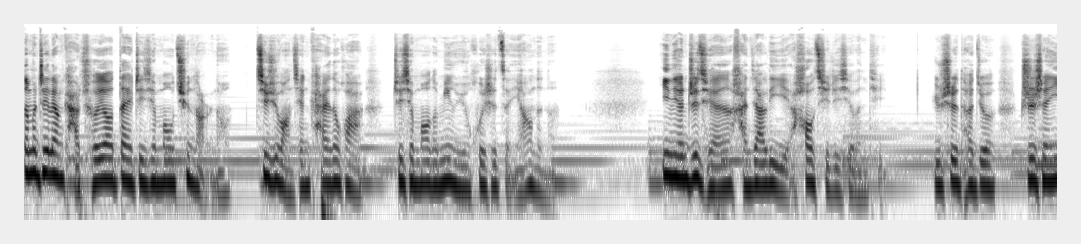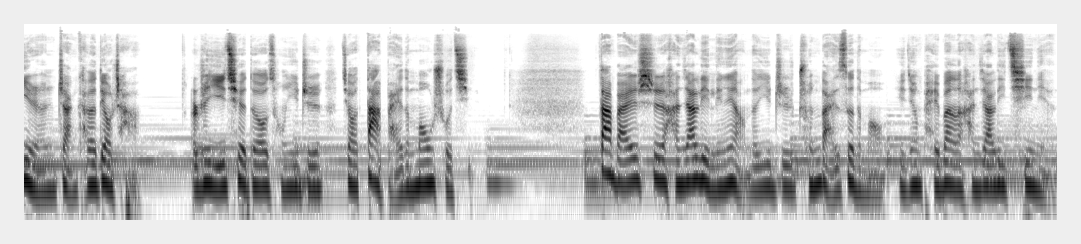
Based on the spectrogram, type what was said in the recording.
那么这辆卡车要带这些猫去哪儿呢？继续往前开的话，这些猫的命运会是怎样的呢？一年之前，韩佳丽也好奇这些问题，于是他就只身一人展开了调查。而这一切都要从一只叫大白的猫说起。大白是韩佳丽领养的一只纯白色的猫，已经陪伴了韩佳丽七年，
